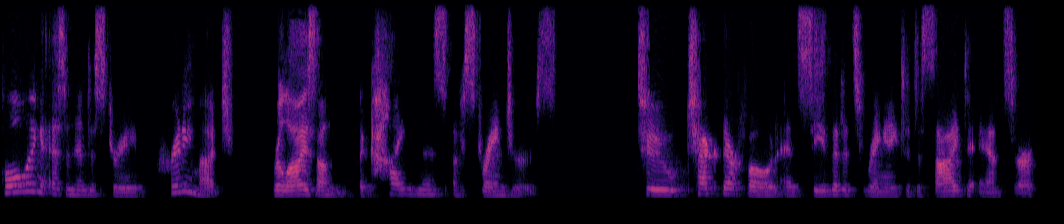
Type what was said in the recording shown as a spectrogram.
Polling as an industry pretty much relies on the kindness of strangers to check their phone and see that it's ringing, to decide to answer,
